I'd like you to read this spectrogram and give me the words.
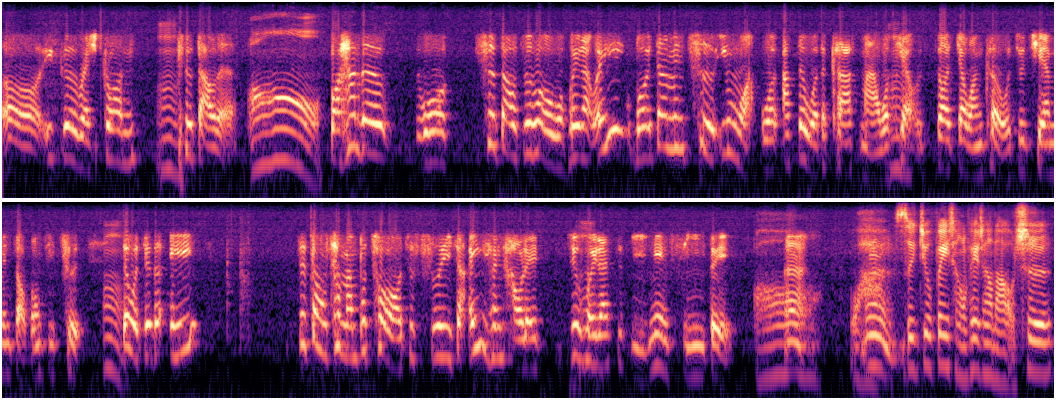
呃一个 restaurant 吃到的。哦，把它的我吃到之后，我回来，哎，我在那边吃，因为我我 after 我的 class 嘛，我教教教完课，我就去那边找东西吃。嗯，所以我觉得，哎，这道菜蛮不错哦，就试一下，哎，很好嘞。就回来自己练习，对，哦，嗯，哇，所以就非常非常的好吃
